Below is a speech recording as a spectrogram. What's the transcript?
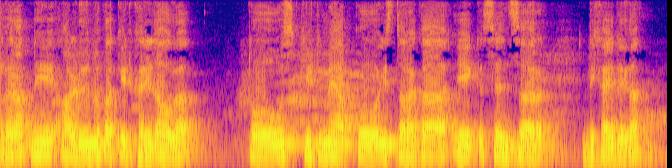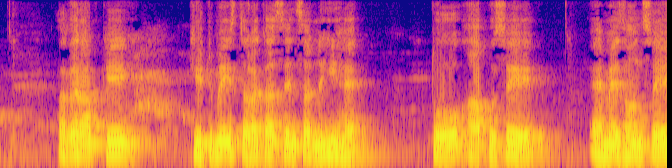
अगर आपने आर्डिनो का किट खरीदा होगा तो उस किट में आपको इस तरह का एक सेंसर दिखाई देगा। अगर आपके किट में इस तरह का सेंसर नहीं है तो आप उसे अमेज़ोन से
